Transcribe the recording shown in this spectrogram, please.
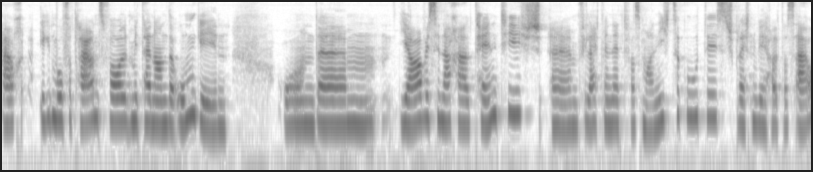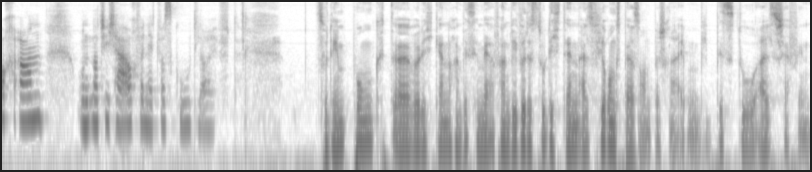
auch irgendwo vertrauensvoll miteinander umgehen. Und ähm, ja, wir sind auch authentisch. Ähm, vielleicht, wenn etwas mal nicht so gut ist, sprechen wir halt das auch an. Und natürlich auch, wenn etwas gut läuft. Zu dem Punkt äh, würde ich gerne noch ein bisschen mehr erfahren. Wie würdest du dich denn als Führungsperson beschreiben? Wie bist du als Chefin?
